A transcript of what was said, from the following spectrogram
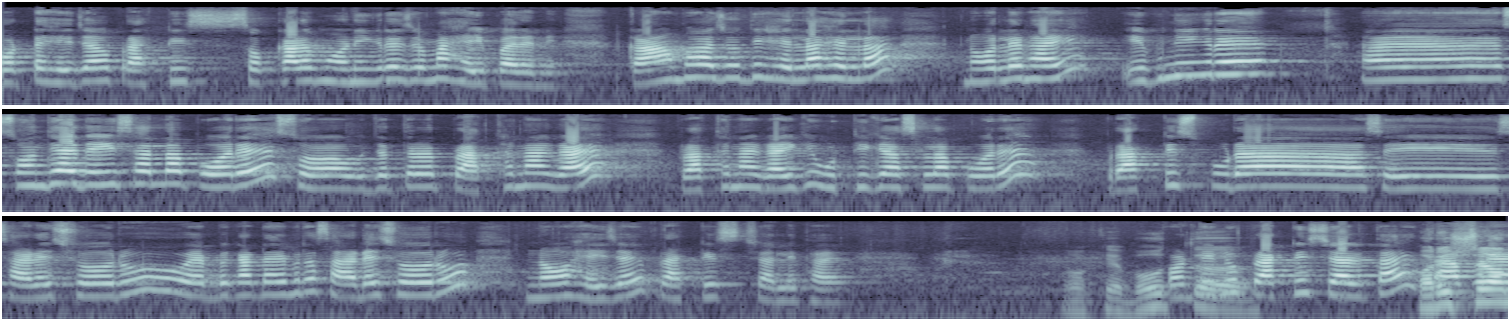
ଗୋଟେ ହେଇଯାଉ ପ୍ରାକ୍ଟିସ୍ ସକାଳେ ମର୍ଣ୍ଣିଂରେ ଜମା ହେଇପାରେନି କାଁ ଭାଁ ଯଦି ହେଲା ହେଲା ନହେଲେ ନାହିଁ ଇଭିନିଂରେ ସନ୍ଧ୍ୟା ଦେଇସାରିଲା ପରେ ଯେତେବେଳେ ପ୍ରାର୍ଥନା ଗାଏ ପ୍ରାର୍ଥନା ଗାଇକି ଉଠିକି ଆସିଲା ପରେ प्राक्टिस पूरा से साढ़े ପ୍ରାକ୍ଟିସ୍ ପୁରା ସେଇ ସାଢ଼େ साढ़े ଏବେକା रु नौ हो जाए प्राक्ट चली था ओके बहुत कंटिन्यू प्रैक्टिस चलता है परिश्रम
